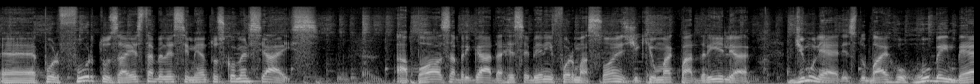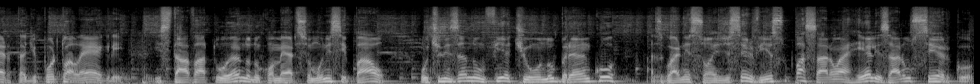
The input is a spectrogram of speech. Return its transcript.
eh, por furtos a estabelecimentos comerciais. Após a brigada receber informações de que uma quadrilha de mulheres do bairro Rubem Berta de Porto Alegre estava atuando no comércio municipal, utilizando um Fiat Uno branco, as guarnições de serviço passaram a realizar um cerco.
